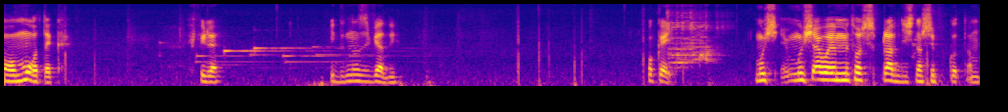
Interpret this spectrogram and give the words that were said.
O, młotek. Chwilę. Idę na zwiady. Okej. Mus musiałem coś sprawdzić na szybko tam.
